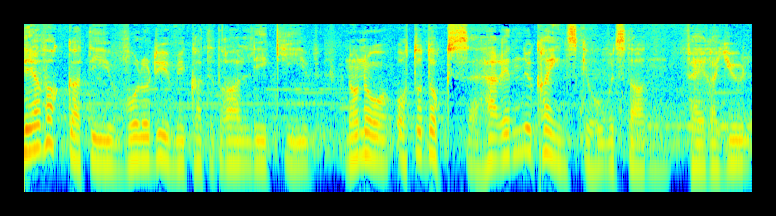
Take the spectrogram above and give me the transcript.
Det er vakkert i Volodymyr-katedralen i Kiev når nå ortodokse her i den ukrainske hovedstaden feirer jul.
